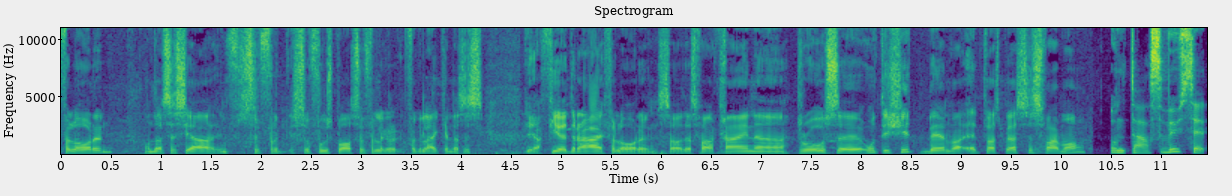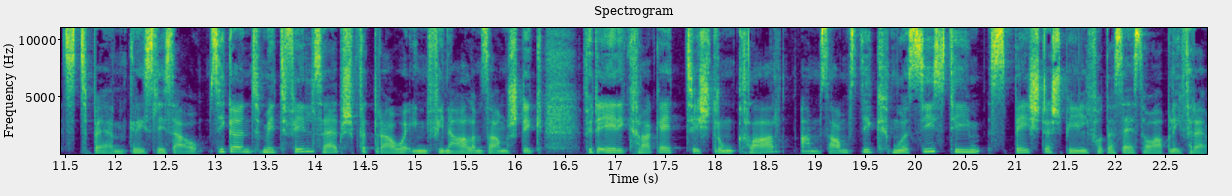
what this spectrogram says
verloren. Und das ist ja im Fußball zu vergleichen, das ist ja 4-3 verloren. So, das war kein äh, großer Unterschied. Bern war etwas besser zweimal. Und das wissen die Bern Grizzlies auch. Sie gehen mit viel Selbstvertrauen in Finale am Samstag. Für Erik Raget ist darum klar, am Samstag muss sein Team das beste Spiel der Saison abliefern.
